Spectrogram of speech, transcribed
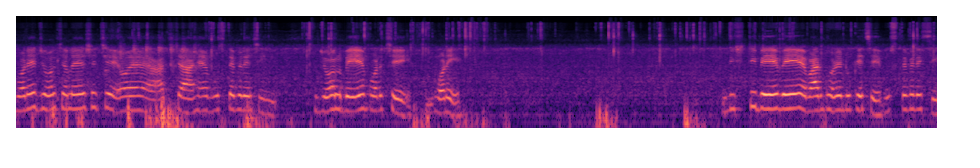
ঘরে জল চলে এসেছে। ও আচ্ছা হ্যাঁ বুঝতে পেরেছি। জল বেয়ে পড়ছে ঘরে। বৃষ্টি বেয়ে বেয়ে এবার ঘরে ঢুকেছে, বুঝতে পেরেছি।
